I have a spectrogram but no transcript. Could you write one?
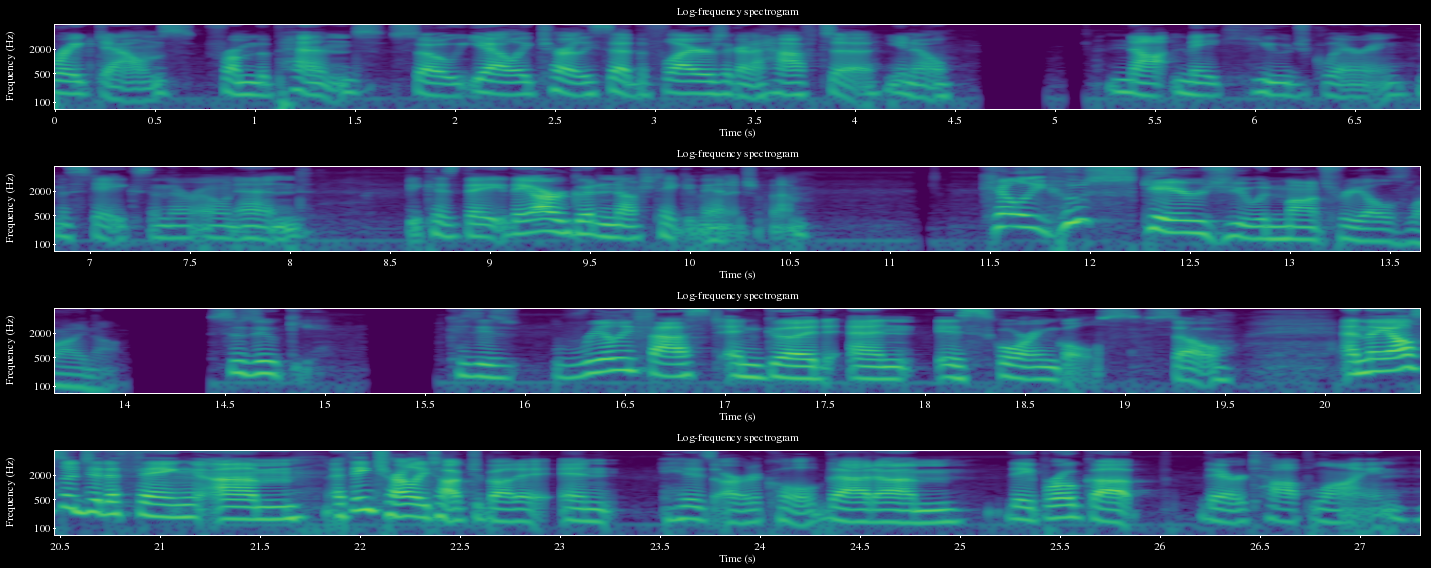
breakdowns from the pens. So yeah, like Charlie said, the Flyers are going to have to, you know, not make huge glaring mistakes in their own end because they they are good enough to take advantage of them. Kelly, who scares you in Montreal's lineup? Suzuki because he's really fast and good and is scoring goals. So, and they also did a thing. Um, I think Charlie talked about it in his article that um, they broke up their top line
